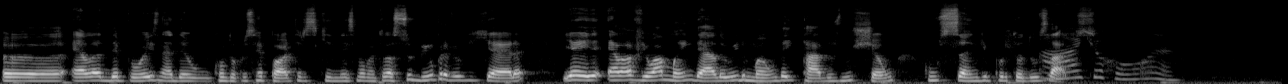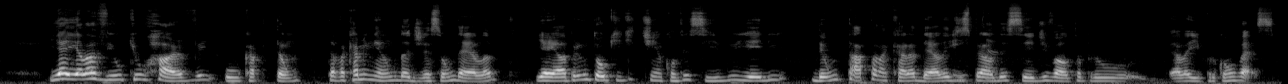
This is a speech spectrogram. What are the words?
Ah, ela depois, né, deu, contou pros repórteres que nesse momento ela subiu pra ver o que, que era. E aí ela viu a mãe dela e o irmão deitados no chão, com sangue por todos os Ai, lados. que horror. E aí ela viu que o Harvey, o capitão, estava caminhando da direção dela. E aí ela perguntou o que, que tinha acontecido e ele deu um tapa na cara dela e disse pra ela Eita. descer de volta pro. ela ir pro convés.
